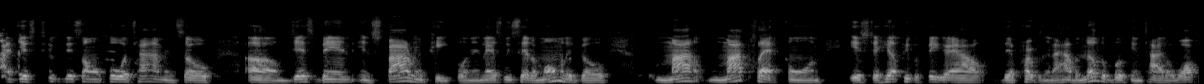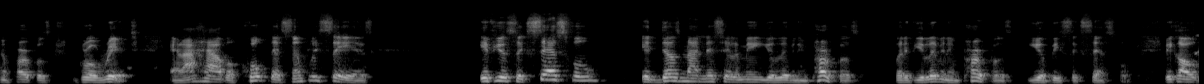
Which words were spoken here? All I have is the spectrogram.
I just took this on full time. And so um, just been inspiring people. And as we said a moment ago, my my platform is to help people figure out their purpose. And i have another book entitled walk in purpose grow rich. And i have a quote that simply says if you're successful it does not necessarily mean you're living in purpose but if you're living in purpose you'll be successful. Because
